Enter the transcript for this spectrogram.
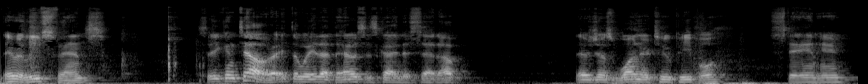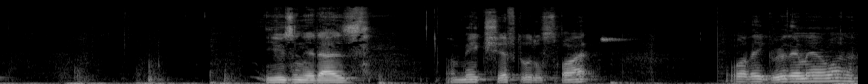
they were Leafs fans. So you can tell, right, the way that the house is kind of set up. There's just one or two people staying here. Using it as a makeshift little spot while they grew their marijuana.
